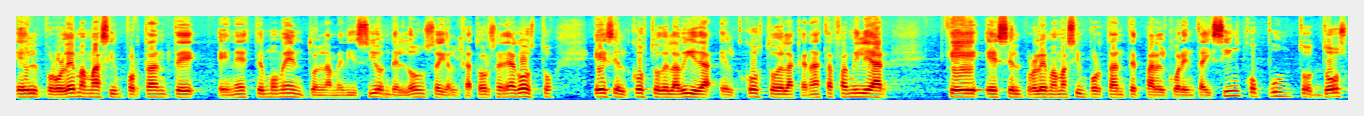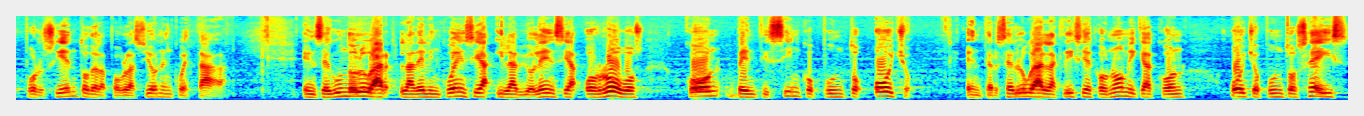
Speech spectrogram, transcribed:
El problema más importante en este momento, en la medición del 11 y el 14 de agosto, es el costo de la vida, el costo de la canasta familiar, que es el problema más importante para el 45.2% de la población encuestada. En segundo lugar, la delincuencia y la violencia o robos con 25.8. En tercer lugar, la crisis económica con 8.6.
